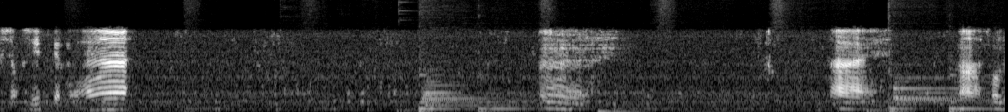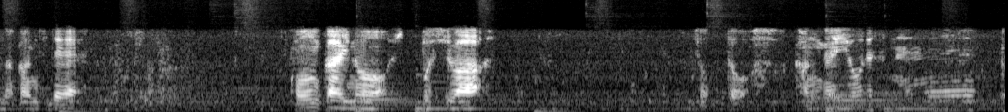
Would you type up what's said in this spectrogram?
してほしいですけどね。はい。まあ、そんな感じで、今回の引っ越しは、ちょっと考えようですね。う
